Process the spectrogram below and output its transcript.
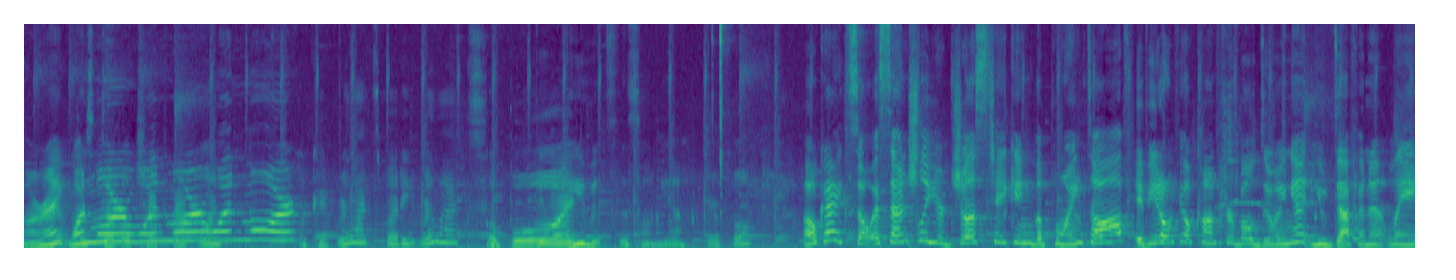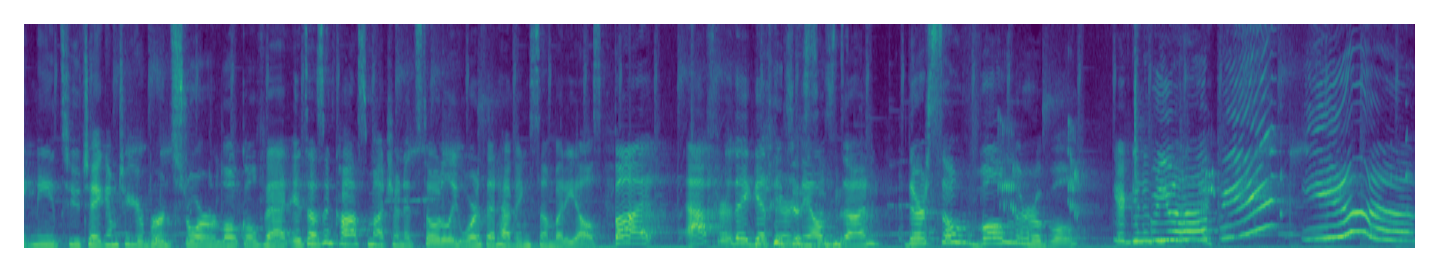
All right, one Just more, one more, one. one more. Okay, relax, buddy. Relax. I Good boy. believe it's this one, yeah. Careful. Okay, so essentially you're just taking the point off. If you don't feel comfortable doing it, you definitely need to take them to your bird store or local vet. It doesn't cost much and it's totally worth it having somebody else. But after they get their nails done, they're so vulnerable. You're gonna be happy? Yeah.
